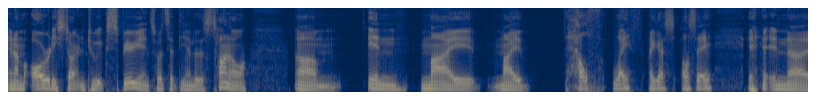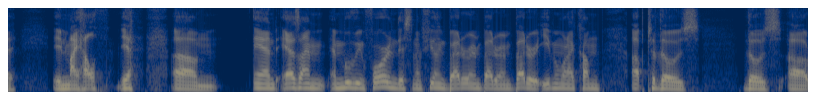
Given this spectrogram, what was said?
and I'm already starting to experience what's at the end of this tunnel um, in my my health life. I guess I'll say in uh, in my health. Yeah. Um, and as I'm, I'm moving forward in this and I'm feeling better and better and better, even when I come up to those those uh,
